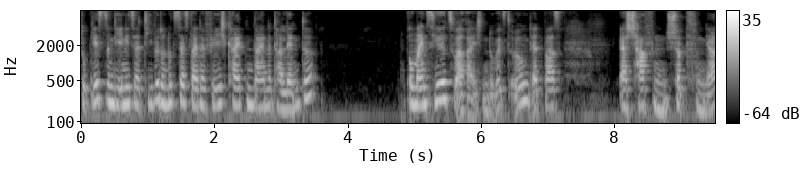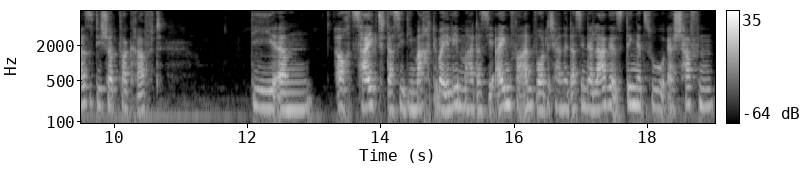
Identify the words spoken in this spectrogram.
Du gehst in die Initiative, du nutzt jetzt deine Fähigkeiten, deine Talente, um ein Ziel zu erreichen. Du willst irgendetwas erschaffen, schöpfen. Ja, das ist die Schöpferkraft, die ähm, auch zeigt, dass sie die Macht über ihr Leben hat, dass sie eigenverantwortlich handelt, dass sie in der Lage ist, Dinge zu erschaffen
